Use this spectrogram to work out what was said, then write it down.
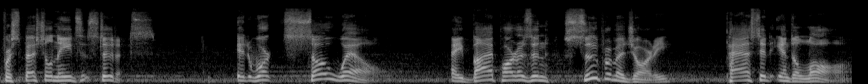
for special needs students. It worked so well, a bipartisan supermajority passed it into law.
